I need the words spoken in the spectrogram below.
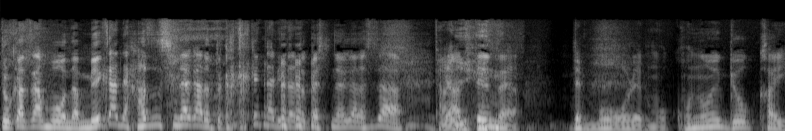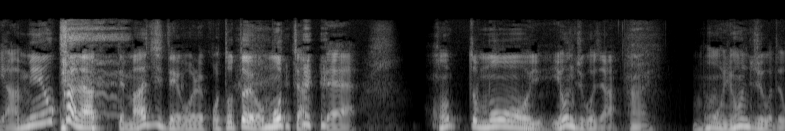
とかさ、もうな、メガネ外しながらとかかけたりだとかしながらさ、大変やってんのよ。で、もう俺、もうこの業界やめようかなってマジで俺、一昨日思っちゃって、ほんともう45じゃん。はい。もう45で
